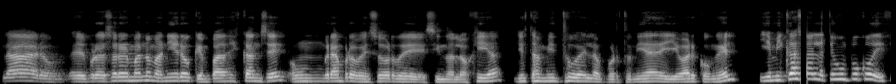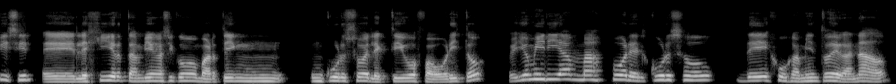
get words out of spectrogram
Claro, el profesor hermano Maniero, que en paz descanse, un gran profesor de sinología. Yo también tuve la oportunidad de llevar con él. Y en mi casa la tengo un poco difícil eh, elegir también, así como Martín, un curso electivo favorito. Pero yo me iría más por el curso de juzgamiento de ganado.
